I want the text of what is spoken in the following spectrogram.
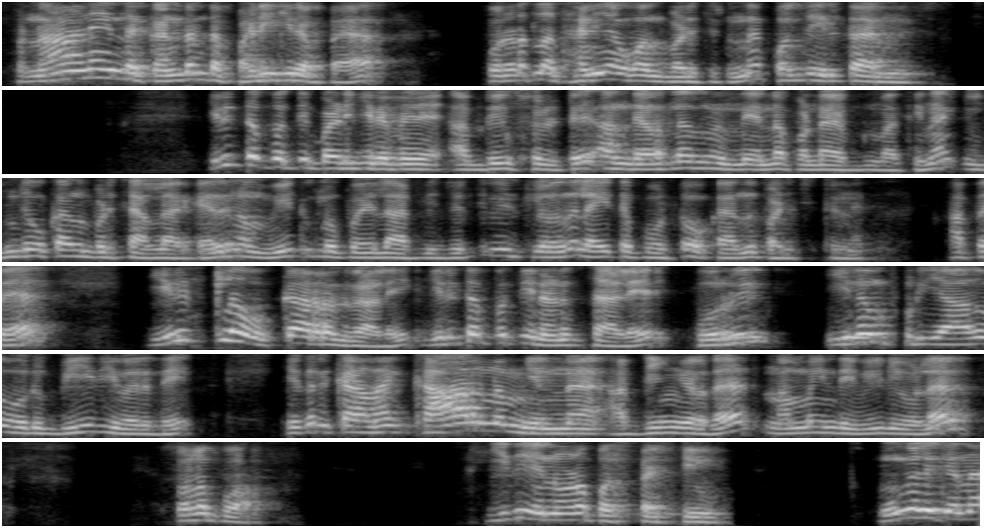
இப்போ நானே இந்த கண்டென்ட்டை படிக்கிறப்ப ஒரு இடத்துல தனியாக உட்காந்து படிச்சுட்டு இருந்தேன். கொஞ்சம் இருட்டாக இருந்துச்சு. இருட்டை பற்றி படிக்கிறவே அப்படின்னு சொல்லிட்டு அந்த இடத்துல இருந்து என்ன பண்ணேன் அப்படின்னு பார்த்தீங்கன்னா இங்கே உட்காந்து படித்தா நல்லா இருக்காது. நம்ம வீட்டுக்குள்ளே போயிடலாம் அப்படின்னு சொல்லிட்டு வீட்டில் வந்து லைட்டை போட்டு உட்காந்து படிச்சுட்டு இருந்தேன். அப்போ இருட்டில் உட்கார்றதுனாலே இருட்டை பற்றி நினச்சாலே ஒரு இனம் புரியாத ஒரு பீதி வருது. இதற்கான காரணம் என்ன அப்படிங்கிறத நம்ம இந்த வீடியோவில் சொல்ல போறோம் இது என்னோட பர்ஸ்பெக்டிவ் உங்களுக்கு என்ன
